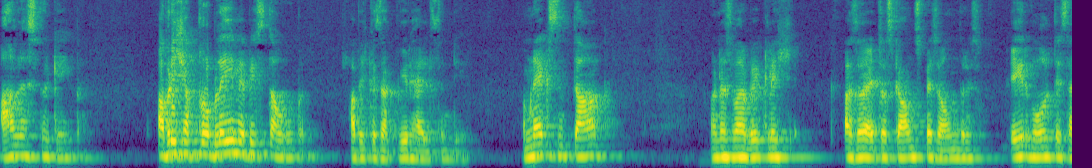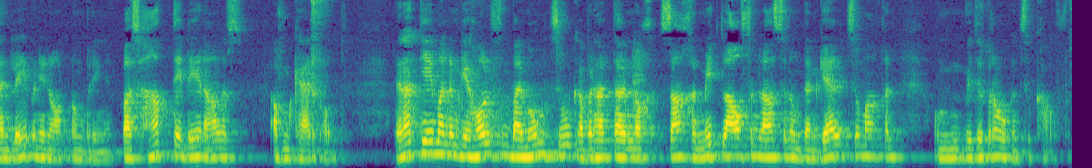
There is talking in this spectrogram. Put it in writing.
alles vergeben. Aber ich habe Probleme bis da oben. Habe ich gesagt, wir helfen dir. Am nächsten Tag, und das war wirklich also etwas ganz Besonderes, er wollte sein Leben in Ordnung bringen. Was hatte der alles auf dem Kerbholz? Der hat jemandem geholfen beim Umzug, aber hat dann noch Sachen mitlaufen lassen, um dann Geld zu machen, um wieder Drogen zu kaufen.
